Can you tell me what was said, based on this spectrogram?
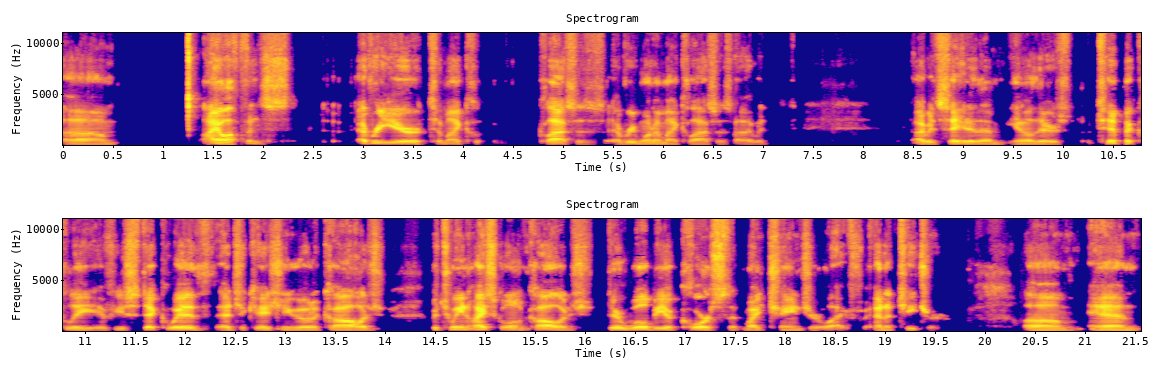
um I often every year to my cl- classes, every one of my classes, I would I would say to them, you know, there's typically, if you stick with education, you go to college, between high school and college, there will be a course that might change your life and a teacher. Um, and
